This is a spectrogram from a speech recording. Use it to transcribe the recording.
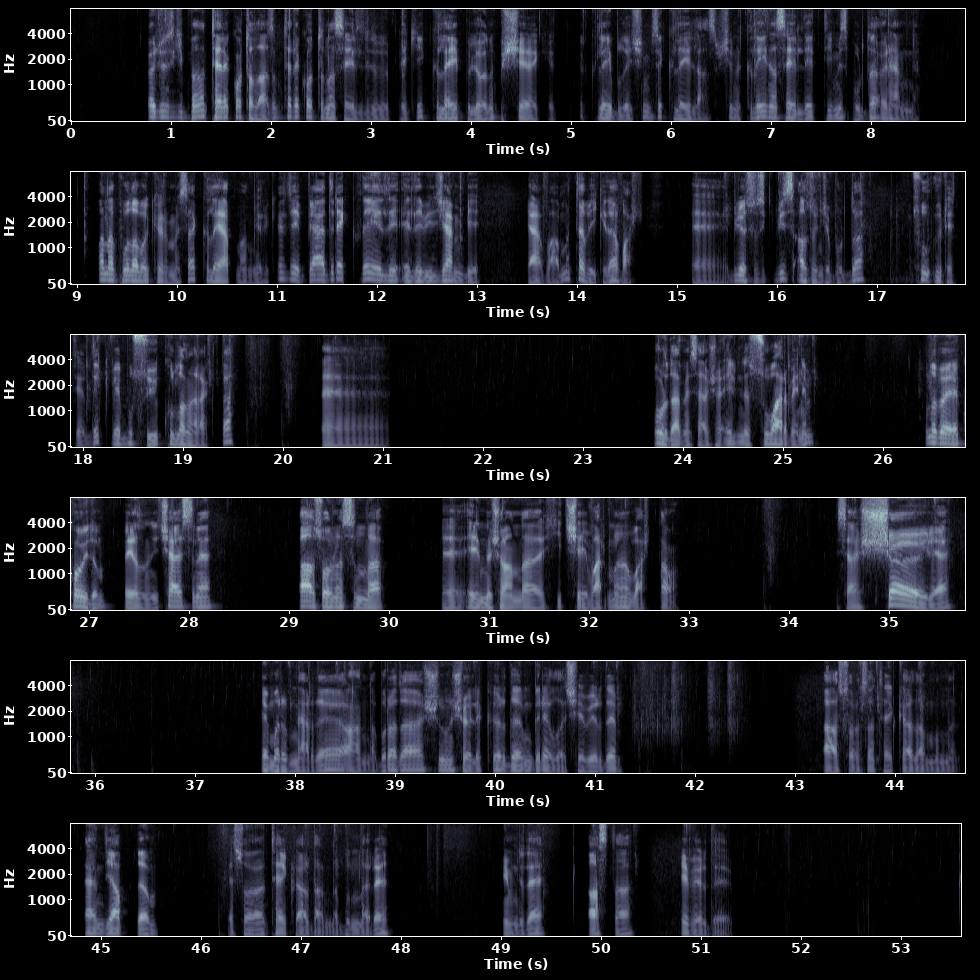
Gördüğünüz gibi bana terakota lazım. Terakota nasıl elde edilir peki? Clay bloğunu pişirerek elde edilir. Clay bloğu için bize clay lazım. Şimdi clay nasıl elde ettiğimiz burada önemli. Bana pool'a bakıyorum mesela clay atmam gerekiyor. Ya direkt clay elde edebileceğim bir yer var mı? Tabii ki de var. Ee, biliyorsunuz ki biz az önce burada su ürettirdik ve bu suyu kullanarak da ee, burada mesela şu an elimde su var benim. Bunu böyle koydum barrel'ın içerisine. Daha sonrasında e, elimde şu anda hiç şey var mı? Var. Tamam. Mesela şöyle. Hammer'ım nerede? Anda burada. Şunu şöyle kırdım. Gravel'a çevirdim. Daha sonrasında tekrardan bunları sand yaptım. Ve sonra tekrardan da bunları şimdi de asta çevirdim.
